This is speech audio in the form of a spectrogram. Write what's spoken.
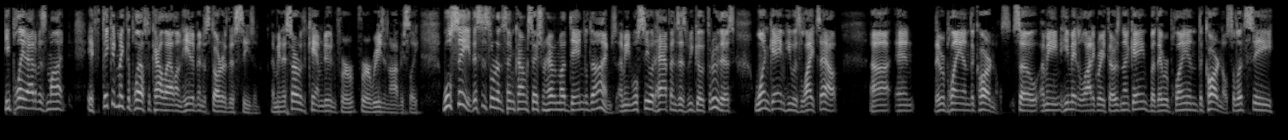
He played out of his mind. If they could make the playoffs with Kyle Allen, he'd have been a starter this season. I mean, they started with Cam Newton for, for a reason, obviously. We'll see. This is sort of the same conversation we're having about Daniel Dimes. I mean, we'll see what happens as we go through this. One game, he was lights out. Uh, and they were playing the Cardinals. So, I mean, he made a lot of great throws in that game, but they were playing the Cardinals. So let's see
